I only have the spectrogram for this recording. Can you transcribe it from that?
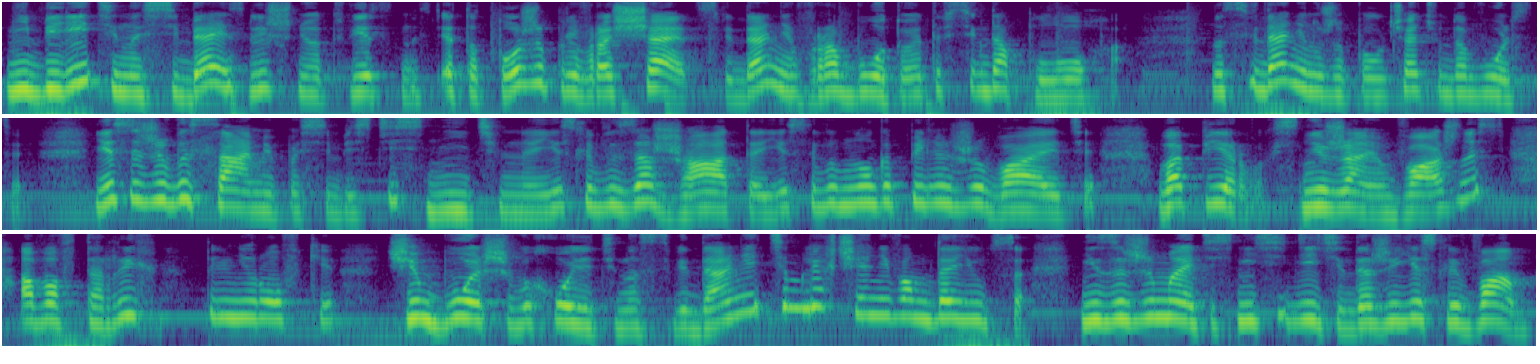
Не берите на себя излишнюю ответственность. Это тоже превращает свидание в работу. Это всегда плохо. На свидании нужно получать удовольствие. Если же вы сами по себе стеснительная, если вы зажатая, если вы много переживаете, во-первых, снижаем важность, а во-вторых, тренировки. Чем больше вы ходите на свидание, тем легче они вам даются. Не зажимайтесь, не сидите. Даже если вам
